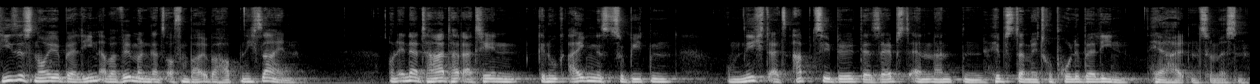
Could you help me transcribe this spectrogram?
Dieses neue Berlin aber will man ganz offenbar überhaupt nicht sein. Und in der Tat hat Athen genug Eigenes zu bieten, um nicht als Abziehbild der selbsternannten Hipster-Metropole Berlin herhalten zu müssen.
